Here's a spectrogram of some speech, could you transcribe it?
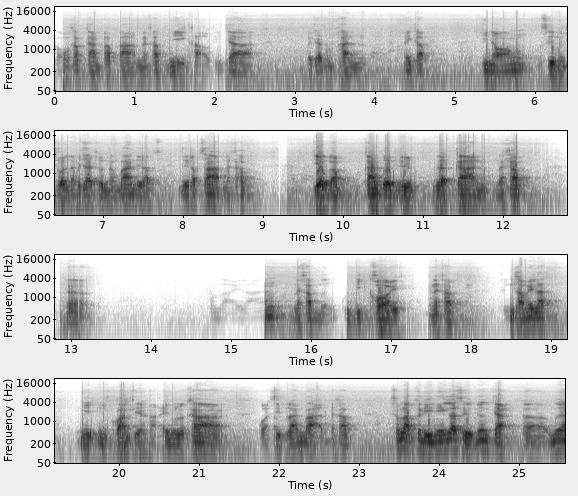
กองบังคับการปราบปรามนะครับ มีข่าวที่จะประชาสัมพันธ์ให้กับพี่น้องสื่อมวลชน และประชาชนทางบ้านได้รับได้รับทราบนะครับ เกี่ยวกับการเปิดปฏิบัติการนะครับทำลายล้างนะครับเหมืองขุดบิตคอยนะครับ ซึ่งทำให้รัฐมีมีความเสียหายมูลค่ากว่า 10 ล้านบาทนะครับสำหรับคดีนี้ก็สืบเนื่องจากเเมื่อ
